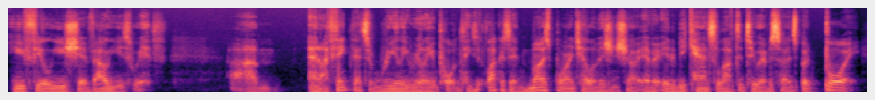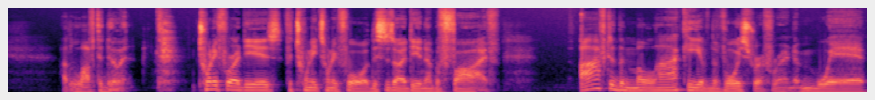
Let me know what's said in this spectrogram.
you feel you share values with. Um, and I think that's a really, really important thing. Like I said, most boring television show ever. It'll be cancelled after two episodes, but boy, I'd love to do it. 24 ideas for 2024. This is idea number five. After the malarkey of the voice referendum, where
